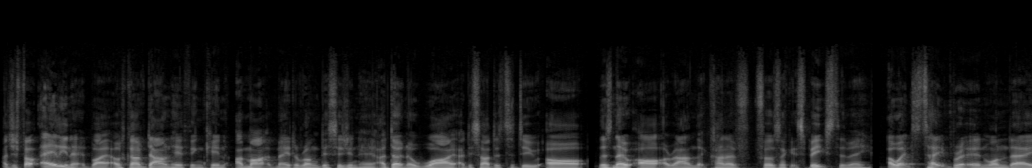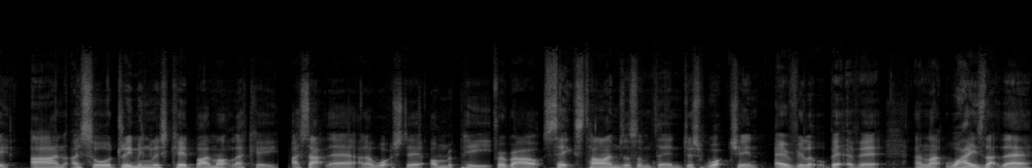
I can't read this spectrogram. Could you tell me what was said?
I just felt alienated by it. I was kind of down here thinking I might have made a wrong decision here. I don't know why I decided to do art. There's no art around that kind of feels like it speaks to me. I went to Tate Britain one day and I saw Dream English Kid by Mark Leckey. I sat there and I watched it on repeat for about six times or something, just watching every little bit of it and like, why is that there?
